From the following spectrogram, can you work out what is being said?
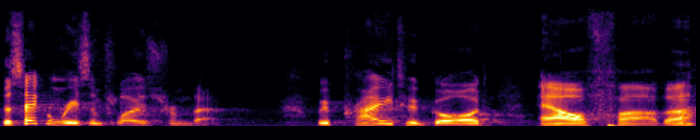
The second reason flows from that. We pray to God, our Father,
